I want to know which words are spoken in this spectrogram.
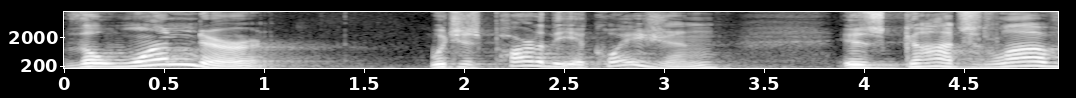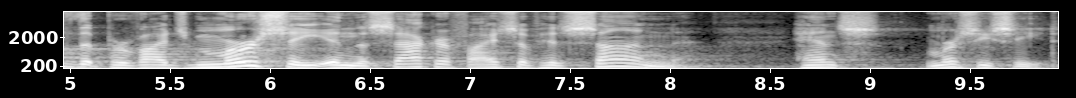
The wonder, which is part of the equation, is God's love that provides mercy in the sacrifice of his Son, hence, mercy seat.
